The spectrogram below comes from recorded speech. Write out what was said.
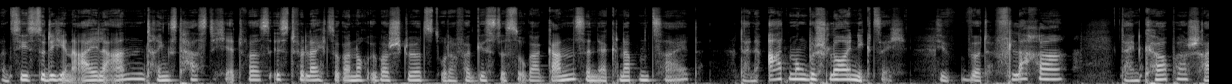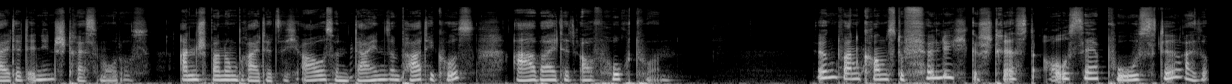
Dann ziehst du dich in Eile an, trinkst hastig etwas, isst vielleicht sogar noch überstürzt oder vergisst es sogar ganz in der knappen Zeit. Deine Atmung beschleunigt sich. Sie wird flacher. Dein Körper schaltet in den Stressmodus. Anspannung breitet sich aus und dein Sympathikus arbeitet auf Hochtouren. Irgendwann kommst du völlig gestresst außer Puste, also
